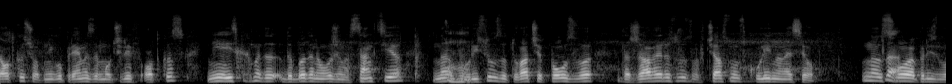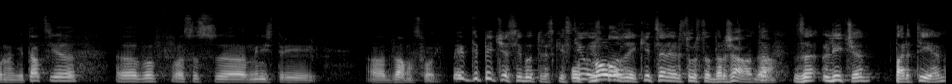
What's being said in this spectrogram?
отказ, защото ние го приеме за мълчалив отказ. Ние искахме да, да бъде наложена санкция на Борисов за това, че ползва държавен ресурс, в частност коли на НСО. На своя предизборна агитация а, в, а, с а, министри двама свои. И в типичния си вътрески стил, Отново- използвайки целият ресурс на държавата Да. за личен, партиен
